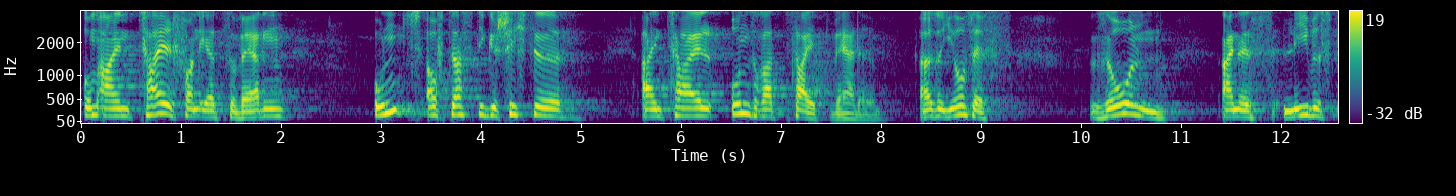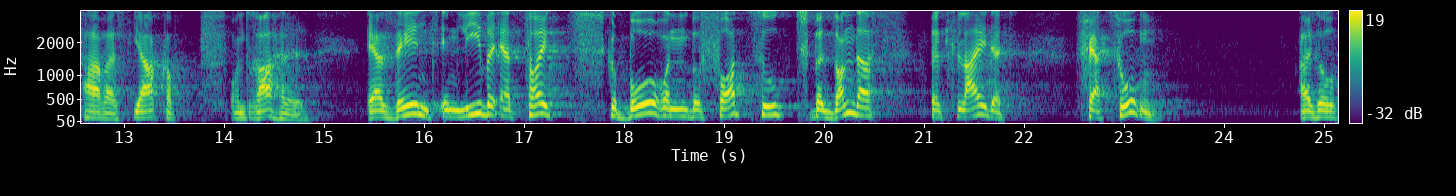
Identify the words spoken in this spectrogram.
um ein Teil von ihr zu werden und auf dass die Geschichte ein Teil unserer Zeit werde. Also Josef, Sohn eines Liebespaares, Jakob und Rahel, ersehnt, in Liebe erzeugt, geboren, bevorzugt, besonders bekleidet, verzogen. Also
